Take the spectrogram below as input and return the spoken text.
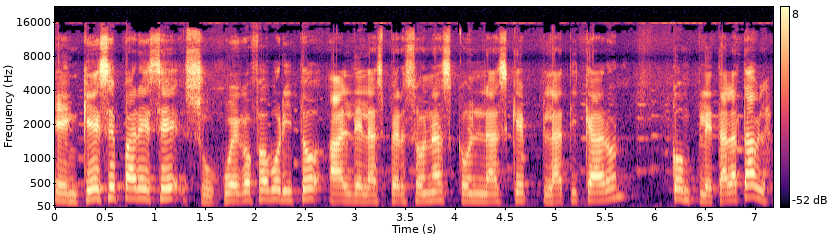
¿En qué se parece su juego favorito al de las personas con las que platicaron? Completa la tabla.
